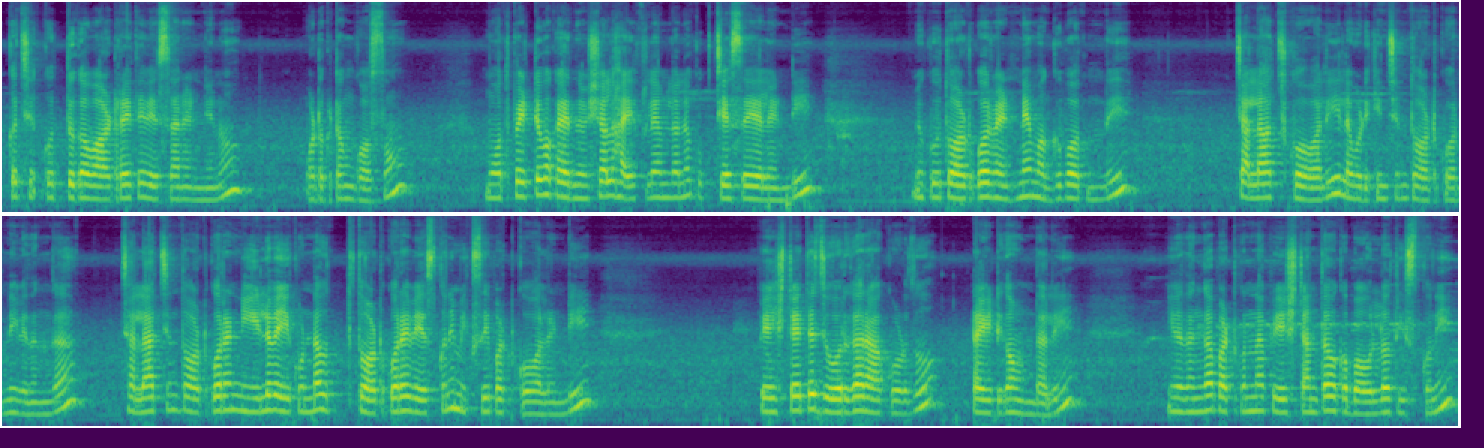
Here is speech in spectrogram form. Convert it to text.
ఒక చి కొద్దిగా వాటర్ అయితే వేసానండి నేను ఉడకటం కోసం. మూత పెట్టి ఒక ఐదు నిమిషాలు హై ఫ్లేమ్లోనే కుక్ చేసేయాలండి. మీకు తోటకూర వెంటనే మగ్గిపోతుంది. చల్లార్చుకోవాలి ఇలా ఉడికించిన తోటకూరని ఈ విధంగా. చల్లార్చిన తోటకూర నీళ్ళు వేయకుండా ఉత్తి తోటకూర వేసుకొని మిక్సీ పట్టుకోవాలండి. పేస్ట్ అయితే జోరుగా రాకూడదు టైట్గా ఉండాలి. ఈ విధంగా పట్టుకున్న పేస్ట్ అంతా ఒక బౌల్లో తీసుకొని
